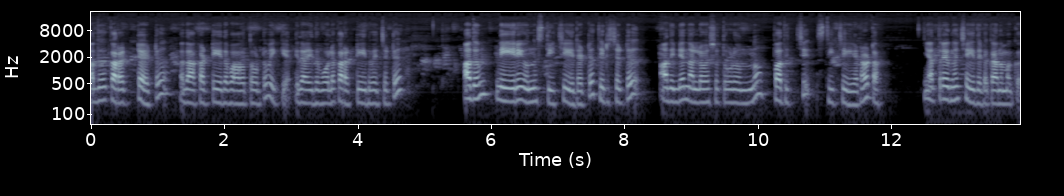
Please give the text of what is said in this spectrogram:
അത് കറക്റ്റായിട്ട് അതാ കട്ട് ചെയ്ത ഭാഗത്തോട്ട് വെക്കുക. ഇതാ ഇതുപോലെ കറക്റ്റ് ചെയ്ത് വെച്ചിട്ട് അതും നേരെ ഒന്ന് സ്റ്റിച്ച് ചെയ്തിട്ട് തിരിച്ചിട്ട് അതിന്റെ നല്ല വശത്തോടെ ഒന്ന് പതിച്ച് സ്റ്റിച്ച് ചെയ്യണം കേട്ടോ. ഇനി അത്രയൊന്ന് ചെയ്തെടുക്കാം നമുക്ക്.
